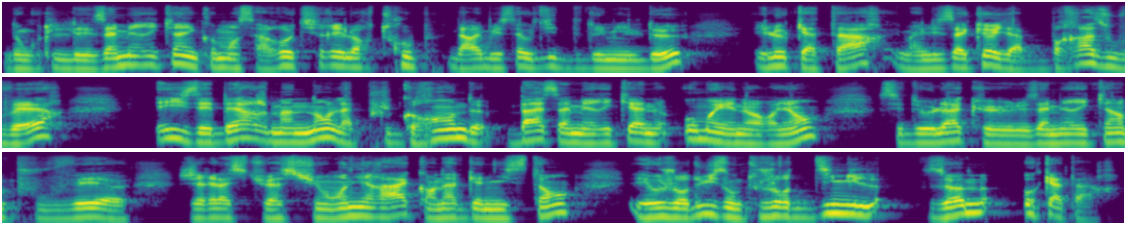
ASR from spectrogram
Donc les Américains ils commencent à retirer leurs troupes d'Arabie Saoudite dès 2002 et le Qatar, eh ils les accueille à bras ouverts et ils hébergent maintenant la plus grande base américaine au Moyen-Orient. C'est de là que les Américains pouvaient euh, gérer la situation en Irak, en Afghanistan, et aujourd'hui ils ont toujours 10 000 hommes au Qatar.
